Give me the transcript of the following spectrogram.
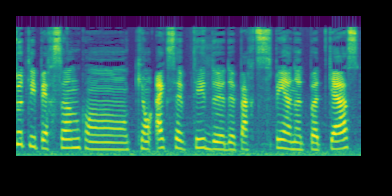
toutes les personnes qu'on- qui ont accepté de, de participer à notre podcast,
